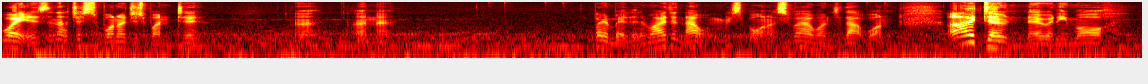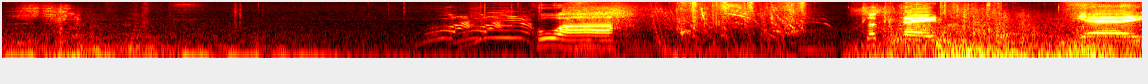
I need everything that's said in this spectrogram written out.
Wait, isn't that just the one I just went to? Uh, I don't know. Wait a minute, then why didn't that one respawn? I swear I went to that one. I don't know anymore. Hooah! Cloak of Pain. Yay!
